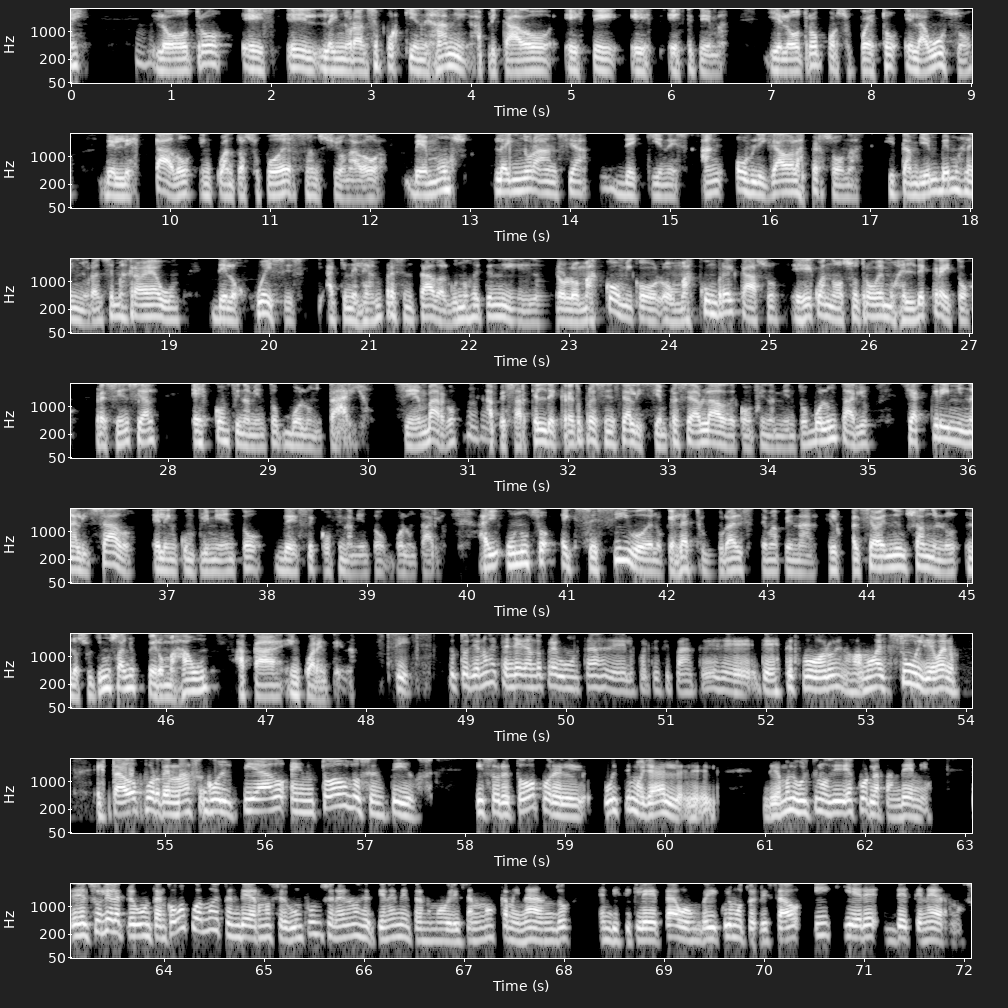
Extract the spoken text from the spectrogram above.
Lo otro es la ignorancia por quienes han aplicado este, este, tema. Y el otro, por supuesto, el abuso del Estado en cuanto a su poder sancionador. Vemos la ignorancia de quienes han obligado a las personas y también vemos la ignorancia más grave aún de los jueces a quienes les han presentado algunos detenidos, pero lo más cómico, lo más cumbre del caso, es que cuando nosotros vemos el decreto presidencial, es confinamiento voluntario. Sin embargo, a pesar que el decreto presidencial y siempre se ha hablado de confinamiento voluntario, se ha criminalizado el incumplimiento de ese confinamiento voluntario. Hay un uso excesivo de lo que es la estructura del sistema penal, el cual se ha venido usando en, los últimos años, pero más aún acá en cuarentena. Sí, doctor, ya nos están llegando preguntas de los participantes de, este foro y nos vamos al Zulia. Bueno, estado por demás golpeado en todos los sentidos. y sobre todo por el último, ya, el, digamos, los últimos días por la pandemia. Desde el Zulia le preguntan, ¿cómo podemos defendernos si algún funcionario nos detiene mientras nos movilizamos caminando, en bicicleta o un vehículo motorizado y quiere detenernos?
